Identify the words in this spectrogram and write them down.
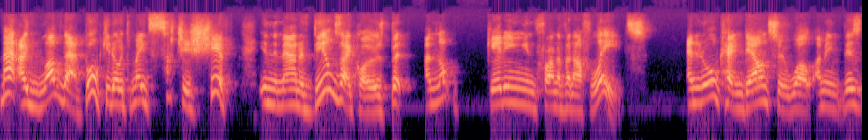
Matt, I love that book. You know, it's made such a shift in the amount of deals I close, but I'm not getting in front of enough leads. And it all came down to, well, I mean, there's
